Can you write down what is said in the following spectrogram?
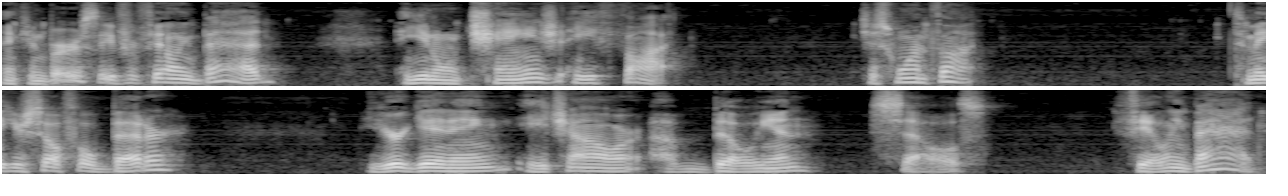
And conversely, if you're feeling bad and you don't change a thought, just one thought, to make yourself feel better, you're getting each hour a billion cells feeling bad.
